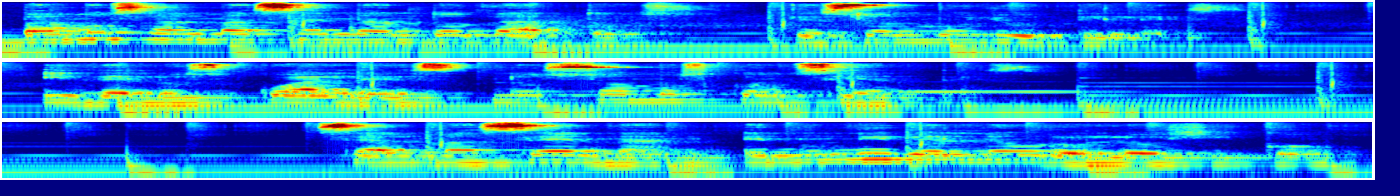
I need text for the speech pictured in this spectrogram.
Vamos almacenando datos que son muy útiles y de los cuales no somos conscientes. Se almacenan en un nivel neurológico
